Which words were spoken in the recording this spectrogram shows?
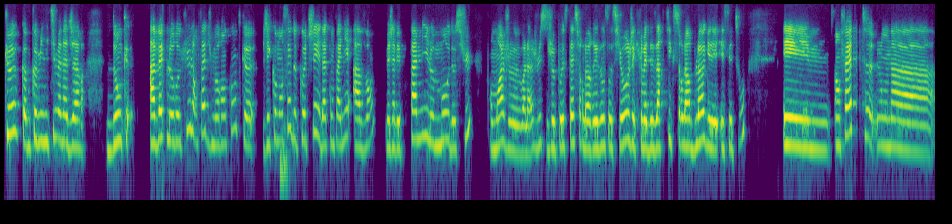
que comme community manager. Donc, avec le recul, en fait, je me rends compte que j'ai commencé de coacher et d'accompagner avant, mais j'avais pas mis le mot dessus. Pour moi, je, voilà, je postais sur leurs réseaux sociaux, j'écrivais des articles sur leur blog et, c'est tout. Et en fait, on a,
